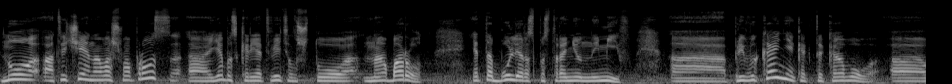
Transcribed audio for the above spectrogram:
Но, отвечая на ваш вопрос, э, я бы скорее ответил, что наоборот – это более распространенный миф. А, привыкание как такового а,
